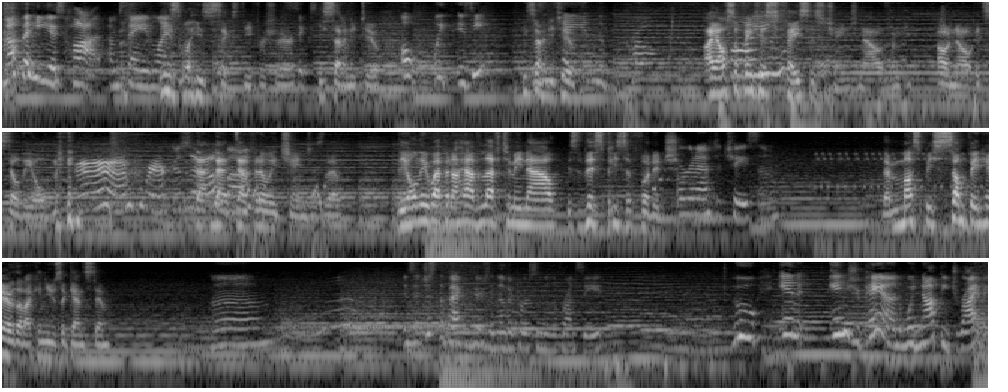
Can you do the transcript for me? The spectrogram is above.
Not that he is hot. I'm saying like. He's he's 60 for sure. 60 He's 72. Oh wait, is he? He's Does it 72. in the pro. I also think his face has changed now. From oh no, it's still the old man. That that definitely changes though. The only weapon I have left to me now is this piece of footage. We're gonna have to chase him. There must be something here that I can use against him. Um, is it just the fact that there's another person in the front seat who, in in Japan, would not be driving?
